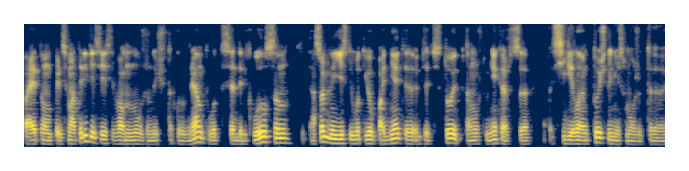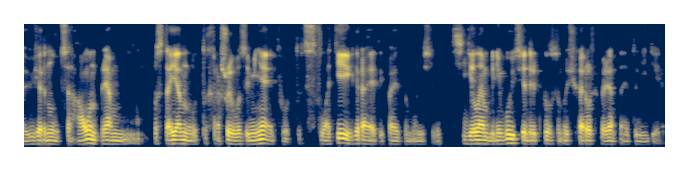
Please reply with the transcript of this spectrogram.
Поэтому присмотритесь, если вам нужен еще такой вариант. Вот Седрик Уилсон. Особенно если вот его поднять обязательно стоит, потому что, мне кажется, CDLM точно не сможет э, вернуться, а он прям постоянно вот хорошо его заменяет, вот с флоте играет, и поэтому если вот CDLM бы не будет, Седрик Уилсон очень хороший вариант на эту неделю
